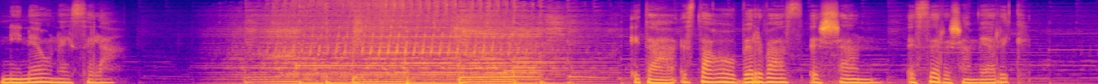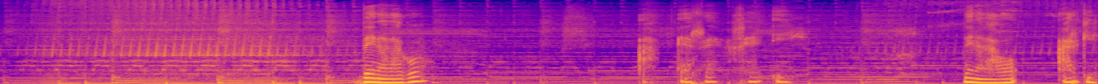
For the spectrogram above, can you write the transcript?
ni neu naizela. Eta ez dago berbaz esan, ezer esan beharrik. Dena dago A, R. Dena dago argi.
